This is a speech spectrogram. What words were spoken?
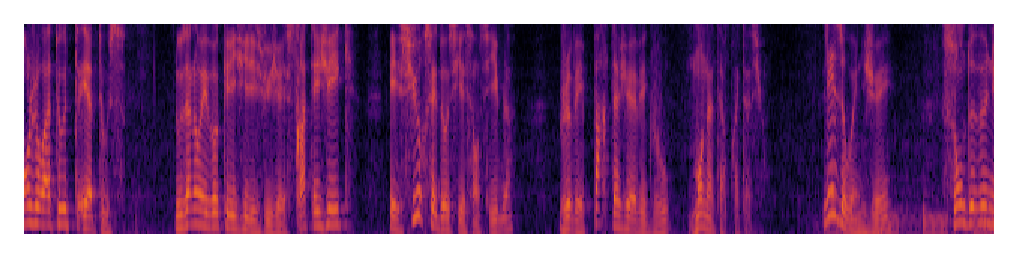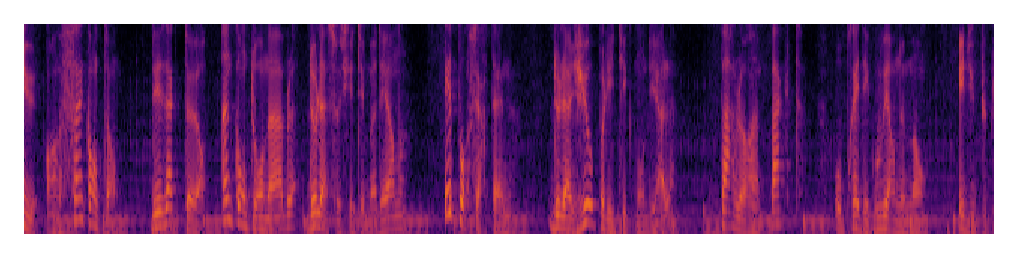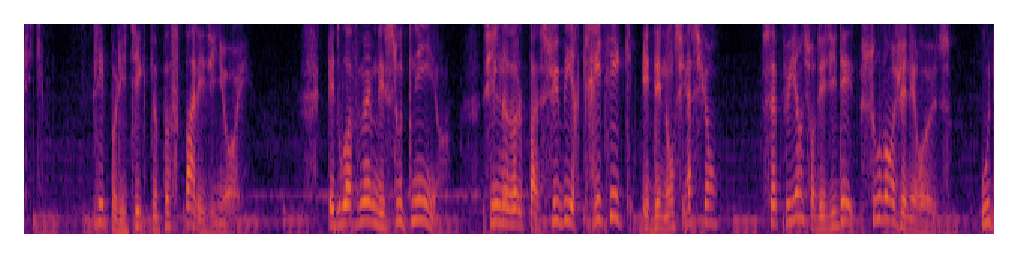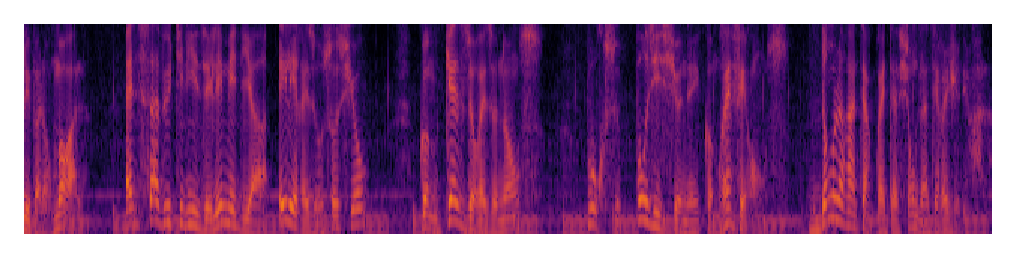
Bonjour à toutes et à tous. Nous allons évoquer ici des sujets stratégiques et sur ces dossiers sensibles, je vais partager avec vous mon interprétation. Les ONG sont devenus en 50 ans des acteurs incontournables de la société moderne et pour certaines de la géopolitique mondiale par leur impact auprès des gouvernements et du public. Les politiques ne peuvent pas les ignorer et doivent même les soutenir s'ils ne veulent pas subir critiques et dénonciations, s'appuyant sur des idées souvent généreuses ou des valeurs morales. Elles savent utiliser les médias et les réseaux sociaux comme caisse de résonance pour se positionner comme référence dans leur interprétation de l'intérêt général.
